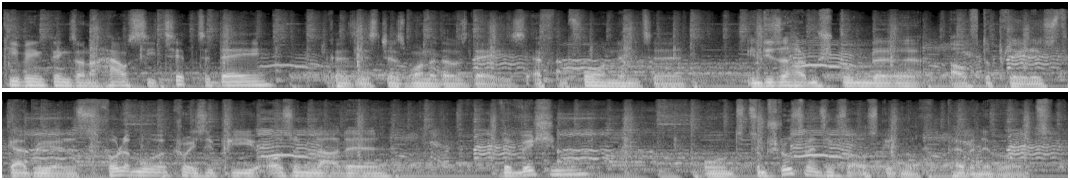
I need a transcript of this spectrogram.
Keeping things on a housey tip today, because it's just one of those days. FM4 Unlimited. In dieser halben Stunde auf der Playlist Gabriels Vollamour, Crazy P, Ozonlade, The Vision und zum Schluss, wenn sich's ausgeht, noch Pevenevolt. the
